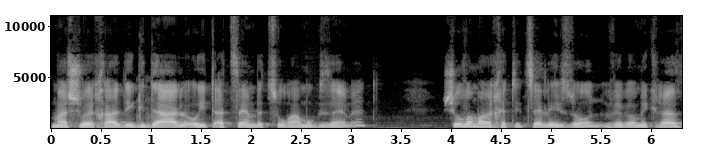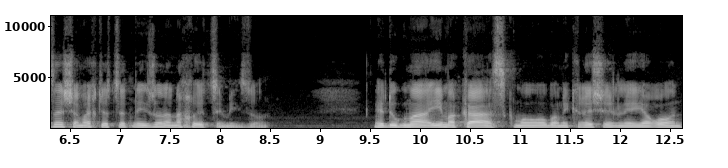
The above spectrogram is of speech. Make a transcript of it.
משהו אחד יגדל או יתעצם בצורה מוגזמת, שוב המערכת תצא לאיזון, ובמקרה הזה שהמערכת יוצאת מאיזון אנחנו יוצאים מאיזון. לדוגמה, אם הכעס, כמו במקרה של ירון,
